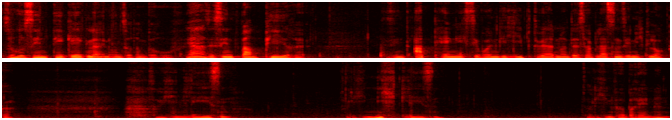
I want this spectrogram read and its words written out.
So sind die Gegner in unserem Beruf. Ja, sie sind Vampire. Sie sind abhängig, sie wollen geliebt werden und deshalb lassen sie nicht locker. Soll ich ihn lesen? Soll ich ihn nicht lesen? Soll ich ihn verbrennen?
